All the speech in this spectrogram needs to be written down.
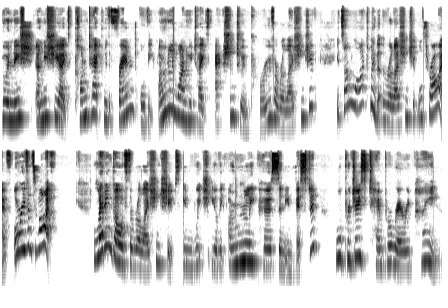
who initi- initiates contact with a friend or the only one who takes action to improve a relationship, it's unlikely that the relationship will thrive or even survive. Letting go of the relationships in which you're the only person invested will produce temporary pain.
